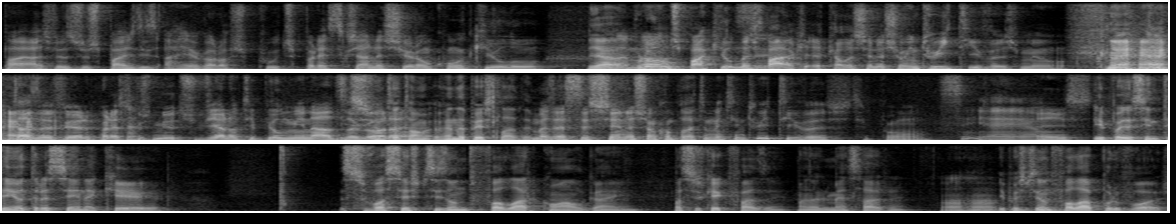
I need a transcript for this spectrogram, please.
pá, às vezes os pais dizem, ai, agora os putos parece que já nasceram com aquilo Yeah. Prontos para aquilo. Mas Sim. pá, aqu- aquelas cenas são intuitivas, meu. Estás a ver? Parece que os miúdos vieram tipo iluminados Isso agora. totalmente- Venda para este lado. Mas essas cenas são completamente intuitivas. Tipo, Sim, é. é isso. E depois assim tem outra cena que é se vocês precisam de falar com alguém, vocês o que é que fazem? Mandam-lhe mensagem. Aham. E depois precisam de falar por voz.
